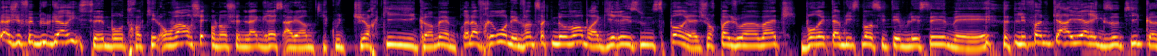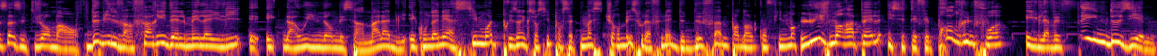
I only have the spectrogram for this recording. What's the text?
là j'ai fait Bulgarie, c'est bon tranquille. On va enchaîner, on enchaîne la Grèce, allez un petit coup de Turquie quand même. Après là frérot, on est le 25 novembre à Giresunspor, il a toujours pas joué un match. Bon rétablissement si t'es blessé mais les fins de carrière exotiques comme ça c'est toujours marrant. 2020, Farid El Melaili est, Ah oui, non, mais c'est un malade, lui. Est condamné à 6 mois de prison avec sursis pour s'être masturbé sous la fenêtre de deux femmes pendant le confinement. Lui, je m'en rappelle, il s'était fait prendre une fois et il avait fait une deuxième.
